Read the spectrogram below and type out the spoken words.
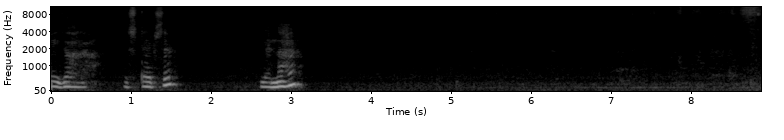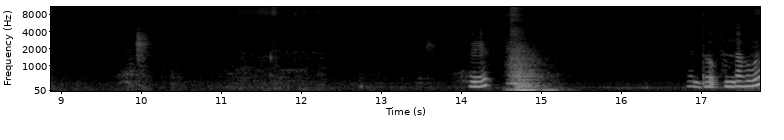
ग्यारह इस टाइप से लेना है एक दो फंदा हुआ।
